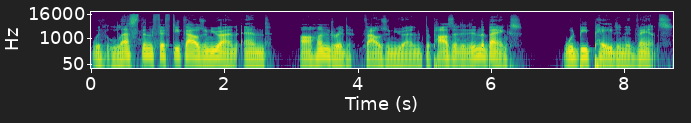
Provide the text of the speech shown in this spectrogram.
with less than 50,000 yuan and 100,000 yuan deposited in the banks would be paid in advance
